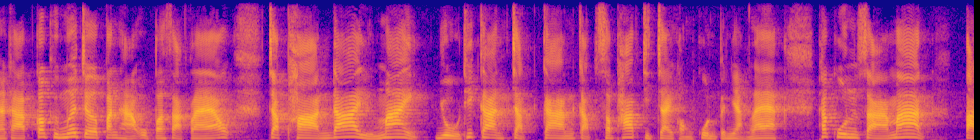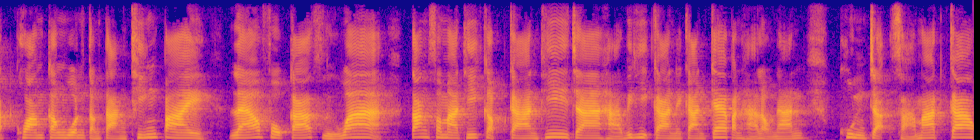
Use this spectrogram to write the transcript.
นะครับ ก็คือเมื่อเจอปัญหาอุปสรรคแล้ว จะผ่านได้หรือไม่อยู่ที่การจัดการกับสภาพจิตใจของคุณเป็นอย่างแรก ถ้าคุณสามารถตัดความกังวลต่างๆ ทิ้งไป แล้วโฟกัสหรือว่าตั้งสมาธิกับการที่จะหาวิธีการในการแก้ปัญหาเหล่านั้น คุณจะสามารถก้าว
